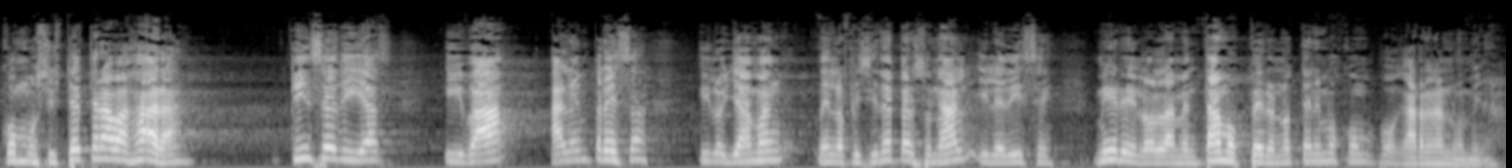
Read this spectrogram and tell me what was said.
como si usted trabajara 15 días y va a la empresa y lo llaman en la oficina personal y le dicen, mire, lo lamentamos, pero no tenemos cómo pagar la nómina.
